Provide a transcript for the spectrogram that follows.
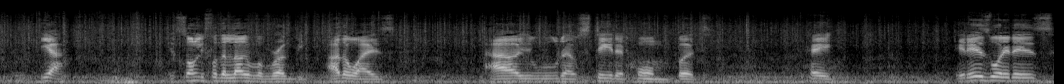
yeah, it's only for the love of rugby. Otherwise, I would have stayed at home. But hey, it is what it is.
